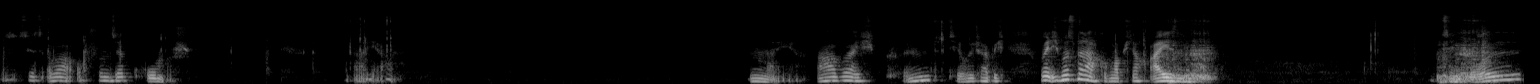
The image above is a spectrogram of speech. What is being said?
Das ist jetzt aber auch schon sehr komisch. Naja. Naja, aber ich könnte, theoretisch habe ich. Moment, ich muss mal nachgucken, ob ich noch Eisen habe. 10 Gold.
